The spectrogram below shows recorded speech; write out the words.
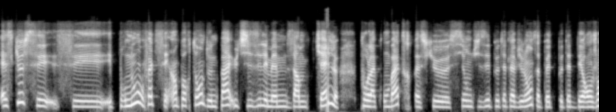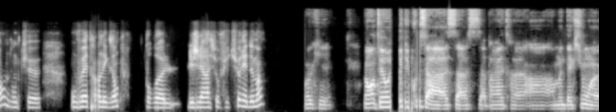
est-ce que c'est, c'est, pour nous, en fait, c'est important de ne pas utiliser les mêmes armes qu'elle pour la combattre? Parce que si on utilisait peut-être la violence, ça peut être peut-être dérangeant. Donc, on veut être un exemple pour les générations futures et demain. Ok. En théorie, du coup, ça, ça, ça paraît être un, mode d'action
